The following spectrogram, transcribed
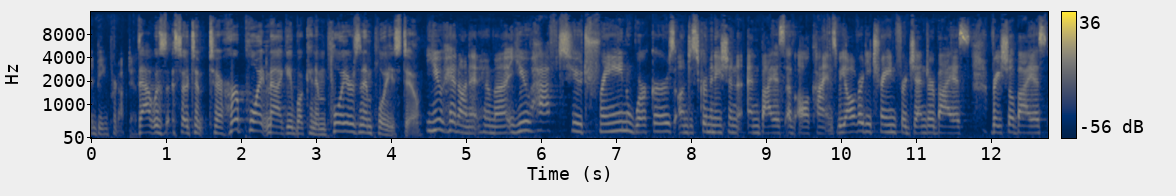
and being productive. That was so to, to her point, Maggie, what can employers and employees do? You hit on it, Huma. You have to train workers on discrimination and bias of all kinds. We already train for gender bias, racial bias.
